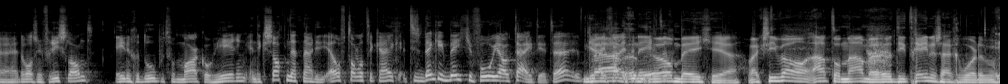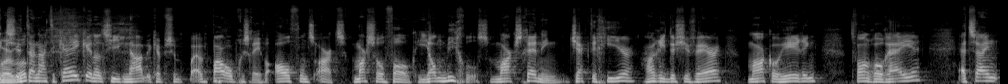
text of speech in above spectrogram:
Uh, dat was in Friesland. Enige doelpunt van Marco Hering. En ik zat net naar die elftallen te kijken. Het is denk ik een beetje voor jouw tijd dit, hè? Bij ja, 95. wel een beetje, ja. Maar ik zie wel een aantal namen die trainer zijn geworden bijvoorbeeld. Ik zit daarnaar te kijken en dan zie ik namen. Ik heb ze een paar opgeschreven. Alfons Arts, Marcel Valk, Jan Michels, Mark Schenning, Jack de Gier, Harry de Chever, Marco Hering, Twan Rorijen. Het zijn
